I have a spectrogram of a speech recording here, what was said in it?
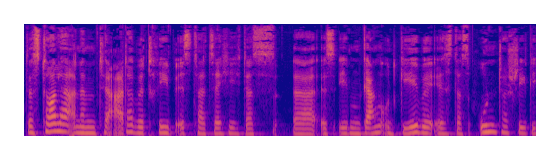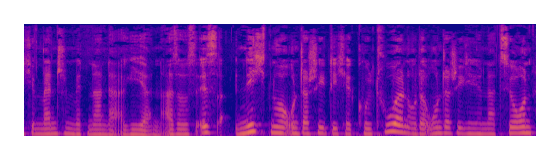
Das Tolle an einem Theaterbetrieb ist tatsächlich, dass es eben gang und gäbe ist, dass unterschiedliche Menschen miteinander agieren. Also es ist nicht nur unterschiedliche Kulturen oder unterschiedliche Nationen,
